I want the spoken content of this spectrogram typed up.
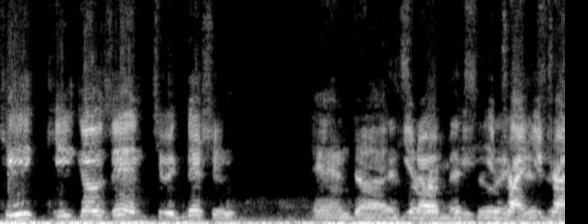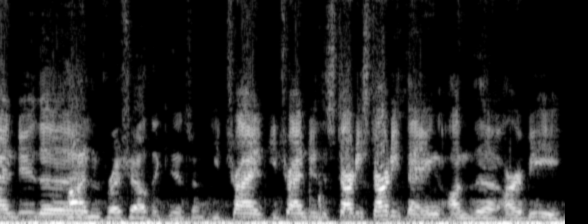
key key goes into ignition, and uh, you know you, you try you try and do the Hot and fresh out the kitchen. you try you try and do the starty starty thing on the RV,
